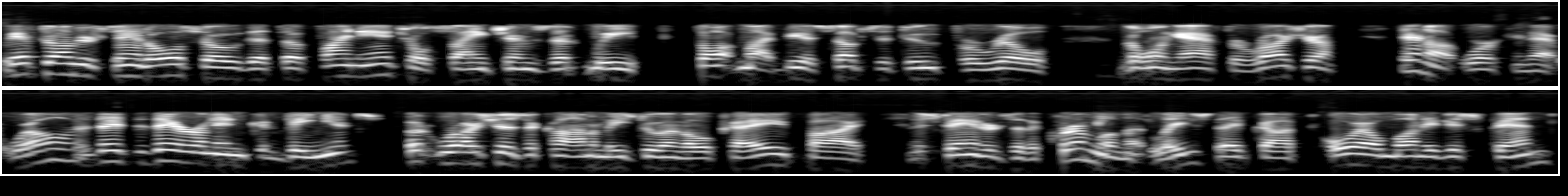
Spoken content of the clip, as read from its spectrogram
we have to understand also that the financial sanctions that we thought might be a substitute for real going after Russia they're not working that well. They, they're an inconvenience. But Russia's economy is doing okay by the standards of the Kremlin, at least. They've got oil money to spend,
